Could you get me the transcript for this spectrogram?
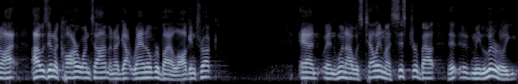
know, I, I was in a car one time and I got ran over by a logging truck. And, and when I was telling my sister about, I mean, literally,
